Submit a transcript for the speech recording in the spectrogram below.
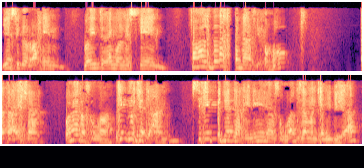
yasilur rahim wa yut'imul miskin fahal dhaka nafi'uhu kata Aisyah wahai Rasulullah Ibnu Jad'an si Ibnu Jad'an ini ya Rasulullah zaman jahiliyah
